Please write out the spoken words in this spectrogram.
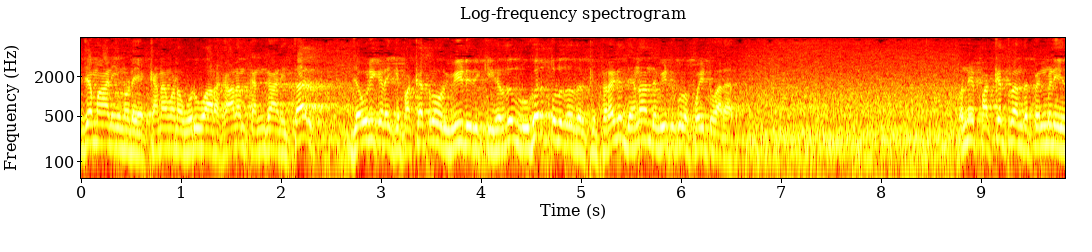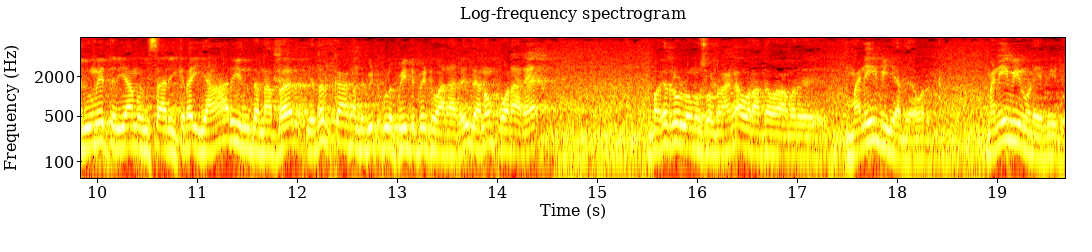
எஜமானியினுடைய கணவனை ஒரு வார காலம் கண்காணித்தால் ஜவுளி கடைக்கு பக்கத்தில் ஒரு வீடு இருக்கிறது நுகர் தொழுதற்கு பிறகு தினம் அந்த வீட்டுக்குள்ளே போயிட்டு வராரு. உடனே பக்கத்தில் அந்த பெண்மணி எதுவுமே தெரியாமல் விசாரிக்கிற யார் இந்த நபர்? எதற்காக அந்த வீட்டுக்குள்ளே போயிட்டு போயிட்டு வராரு? தினம் போகிறாரு பக்கத்தில் உள்ளவங்க சொல்கிறாங்க அவர் அதை அவர் மனைவி அது அவருக்கு மனைவியினுடைய வீடு.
